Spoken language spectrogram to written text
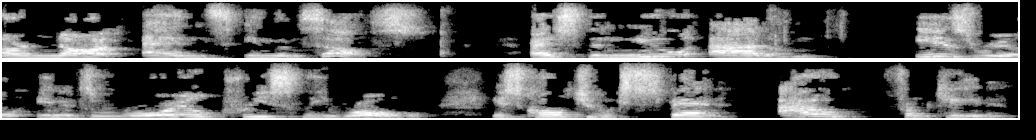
are not ends in themselves. As the new Adam, Israel, in its royal priestly role, is called to expand out from Canaan,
